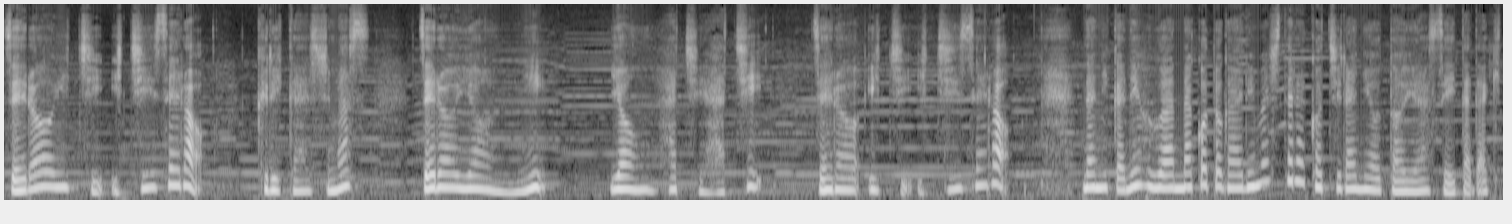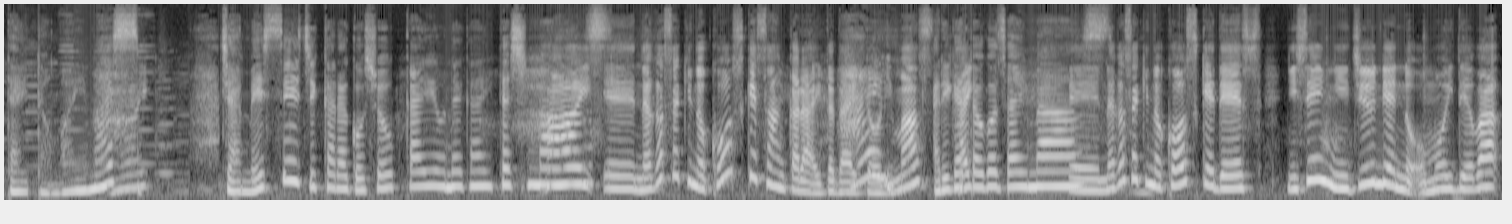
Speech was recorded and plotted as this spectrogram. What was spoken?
ゼロ一一ゼロ。繰り返します。ゼゼロ一一ゼロ。何かね不安なことがありましたらこちらにお問い合わせいただきたいと思います、はい。じゃあメッセージからご紹介お願いいたします。はい、えー、長崎の康介さんからいただいております。ありがとうはございます、いえー、長崎の康介です。2020年の思い出は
